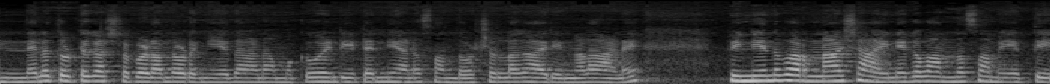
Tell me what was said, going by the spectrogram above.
ഇന്നലെ തൊട്ട് കഷ്ടപ്പെടാൻ തുടങ്ങിയതാണ്. നമുക്ക് വേണ്ടിയിട്ട് തന്നെയാണ് സന്തോഷമുള്ള കാര്യങ്ങളാണ്. പിന്നെയെന്ന് പറഞ്ഞാൽ ഷൈനൊക്കെ വന്ന സമയത്തേ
